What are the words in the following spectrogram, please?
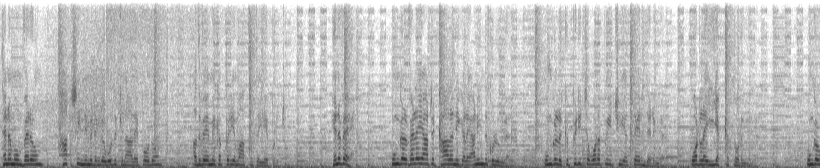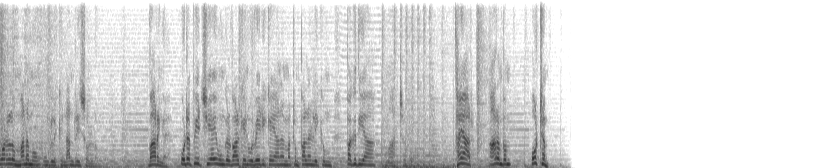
தினமும் வெறும் ஹாட்சி நிமிடங்கள் ஒதுக்கினாலே போதும். அதுவே மிகப்பெரிய மாற்றத்தை ஏற்படுத்தும். எனவே உங்கள் விளையாட்டு காலணிகளை அணிந்து கொள்ளுங்கள். உங்களுக்கு பிடித்த உடற்பயிற்சியை தேர்ந்தெடுங்கள். உடலை இயக்கத் தொடங்குங்கள். உங்கள் உடலும் மனமும் உங்களுக்கு நன்றி சொல்லும். வாருங்கள். உடற்பயிற்சியை உங்கள் வாழ்க்கையின் ஒரு வேடிக்கையான மற்றும் பலனளிக்கும் பகுதியா மாற்றுவோம். தயார். ஆரம்பம். ஓட்டம்.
